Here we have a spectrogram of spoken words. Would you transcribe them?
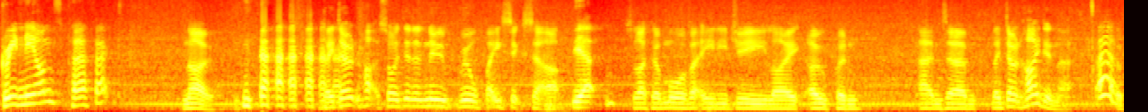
Green neons, perfect. no. they don't. So I did a new, real basic setup. Yep. So like a more of an ADG, like open, and um, they don't hide in that. Oh,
